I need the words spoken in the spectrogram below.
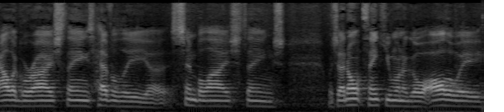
allegorize things, heavily uh, symbolize things, which I don't think you want to go all the way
